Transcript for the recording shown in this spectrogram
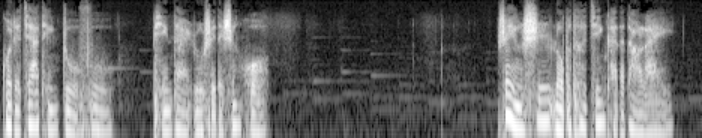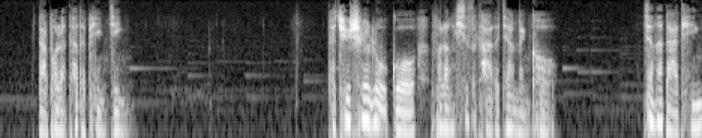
过着家庭主妇平淡如水的生活。摄影师罗伯特金凯的到来，打破了他的平静。他驱车路过弗朗西斯卡的家门口，向他打听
